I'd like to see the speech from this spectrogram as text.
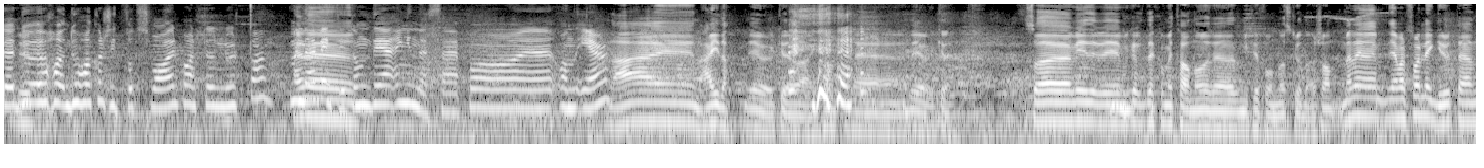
det. Du, du- har, du har kanskje ikke fått svar på alt du lurt på. Men jeg vet ikke om det egner seg på uh, on air. Nei, nei da, det gjør jo ikke det. da? Det, det gjør ikke det. Så eh, vi, vi, det kan vi ta når eh, mikrofonen er skrudd av. Sånn. Men jeg, jeg i hvert fall legger ut den,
